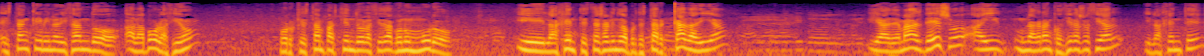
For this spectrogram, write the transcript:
Están criminalizando a la población porque están partiendo la ciudad con un muro y la gente está saliendo a protestar cada día. Y además de eso hay una gran conciencia social y la gente...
